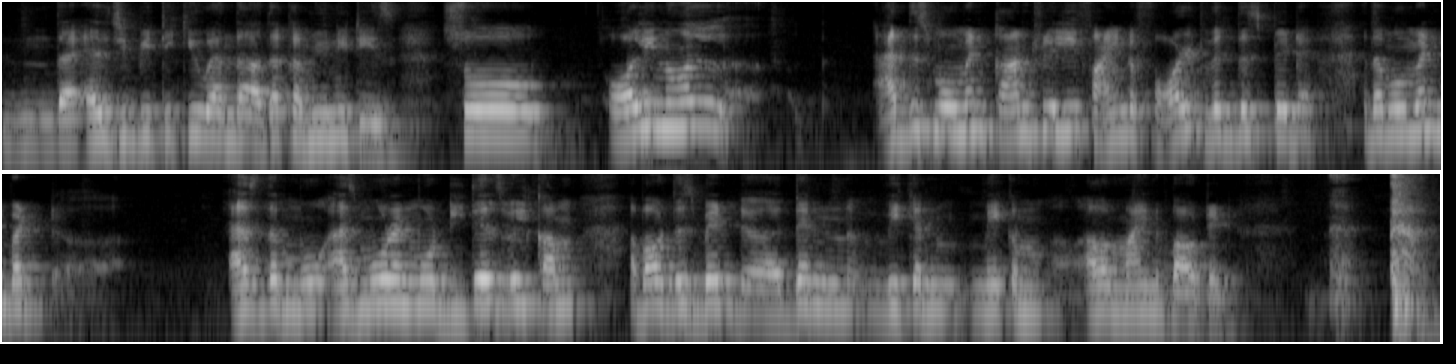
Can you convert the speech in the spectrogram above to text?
the lgbtq and the other communities. So all in all at this moment can't really find a fault with this bid at the moment but as the more as more and more details will come about this bid uh, then we can make our mind about it.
